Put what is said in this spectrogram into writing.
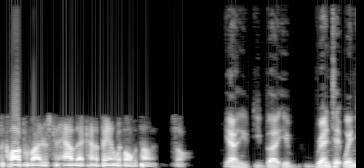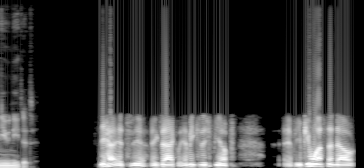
the cloud providers can have that kind of bandwidth all the time. So Yeah, you you, you rent it when you need it. yeah, it's, yeah, exactly. I mean, cause if, you know, if, if you want to send out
